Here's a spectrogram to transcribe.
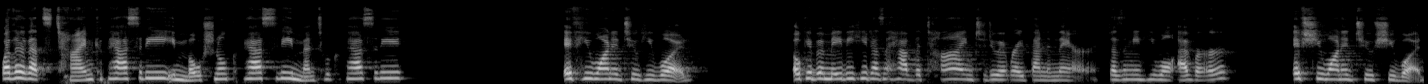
whether that's time capacity, emotional capacity, mental capacity. If he wanted to, he would. Okay, but maybe he doesn't have the time to do it right then and there. Doesn't mean he won't ever. If she wanted to, she would.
